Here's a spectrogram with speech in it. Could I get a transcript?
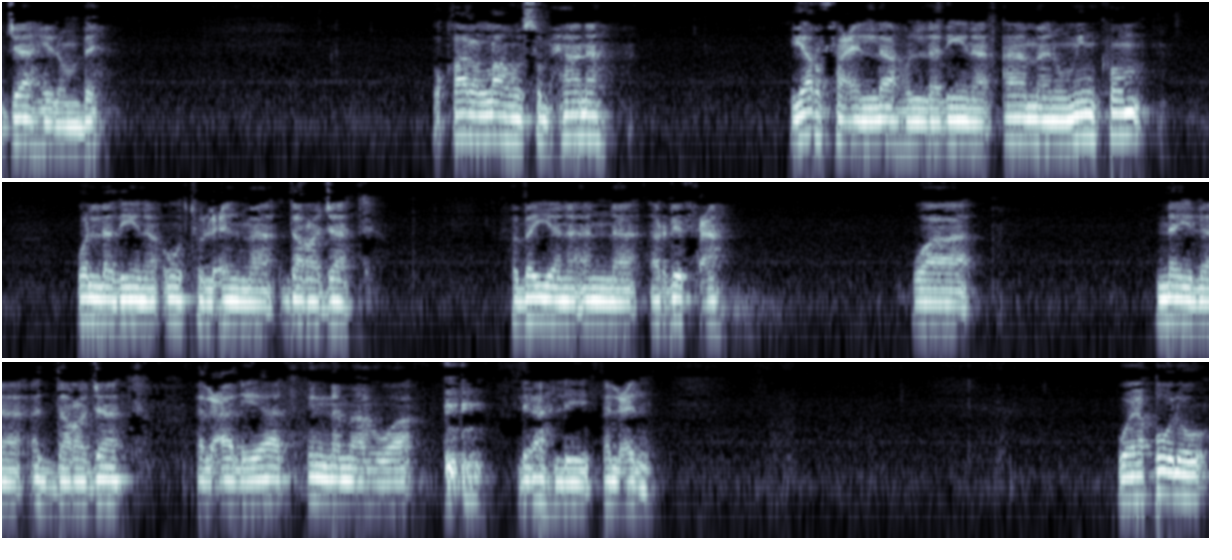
جاهل به. وقال الله سبحانه يرفع الله الذين آمنوا منكم والذين أوتوا العلم درجات. فبين أن الرفعة ونيل الدرجات العاليات إنما هو لأهل العلم. ويقول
